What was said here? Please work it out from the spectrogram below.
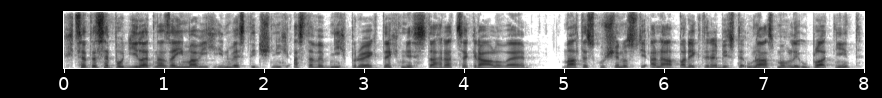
Chcete se podílet na zajímavých investičních a stavebních projektech města Hradce Králové? Máte zkušenosti a nápady, které byste u nás mohli uplatnit?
